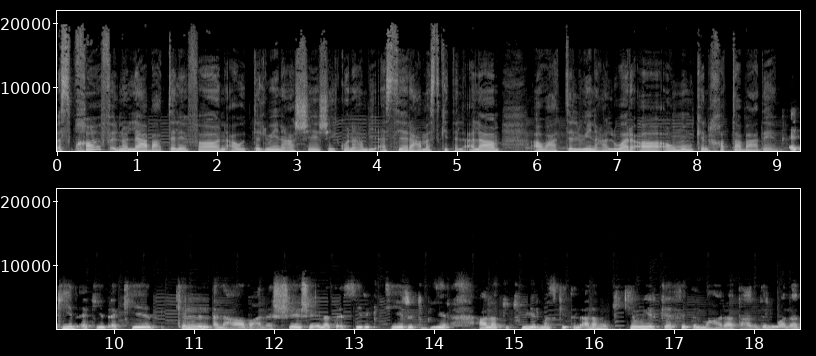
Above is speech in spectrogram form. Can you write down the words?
بس بخاف إنه اللعب على التليفون أو التلوين على الشاشة يكون عم بيأثر على مسكة القلم أو على التلوين على الورقة أو ممكن خطها بعدين. أكيد أكيد أكيد. كل الألعاب على الشاشة لها تأثير كتير كبير على تطوير مسكة القلم وتطوير كافة المهارات عند الولد.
